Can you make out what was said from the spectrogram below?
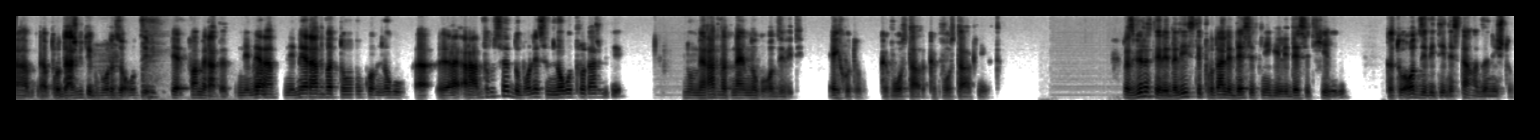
а, продажбите, говоря за отзивите. Те, това ме радва. Не ме, рад, не ме радва толкова много. А, радвам се, доволен съм много от продажбите, но ме радват най-много отзивите. Ехото, какво остава, какво остава книгата. Разбирате ли, дали сте продали 10 книги или 10 хиляди, като отзивите не стават за нищо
